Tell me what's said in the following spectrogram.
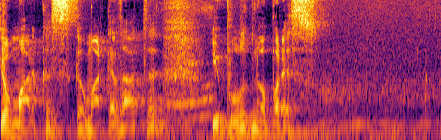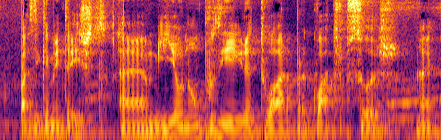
Eu marco, eu marco a data e o público não aparece. Basicamente é isto. Um, e eu não podia ir atuar para quatro pessoas. Não é?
